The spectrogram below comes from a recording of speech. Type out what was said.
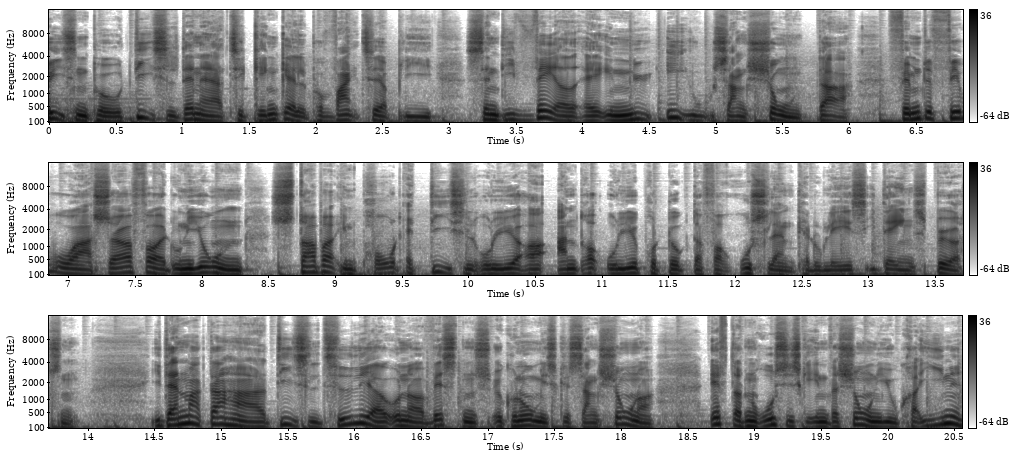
Prisen på diesel den er til gengæld på vej til at blive sendt i vejret af en ny EU-sanktion, der 5. februar sørger for, at unionen stopper import af dieselolie og andre olieprodukter fra Rusland, kan du læse i dagens børsen. I Danmark der har diesel tidligere under vestens økonomiske sanktioner efter den russiske invasion i Ukraine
